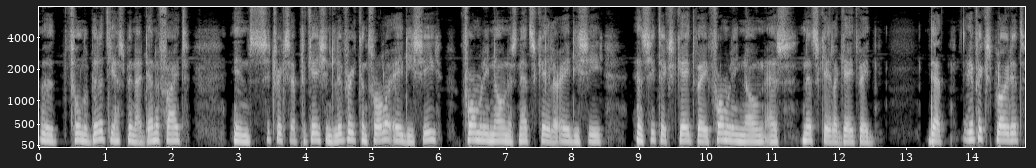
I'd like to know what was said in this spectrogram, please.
The vulnerability has been identified in Citrix Application Delivery Controller ADC, formerly known as NetScaler ADC and Citrix Gateway, formerly known as Netscaler Gateway, that, if exploited,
